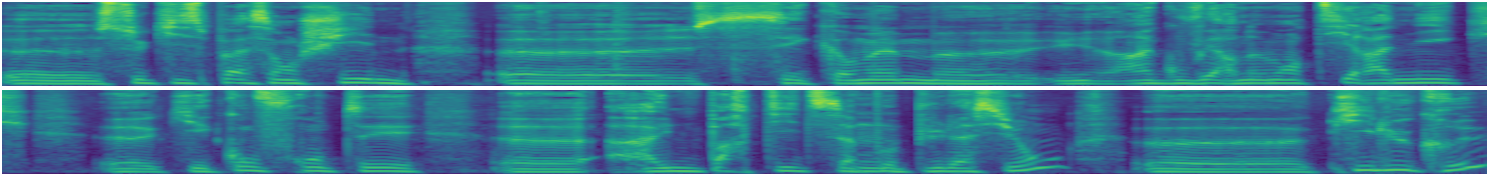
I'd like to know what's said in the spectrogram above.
Euh, ce qui se passe en Chine, euh, c'est quand même un gouvernement tyrannique euh, qui est confronté à une partie de sa population. Euh, qui l'eût cru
